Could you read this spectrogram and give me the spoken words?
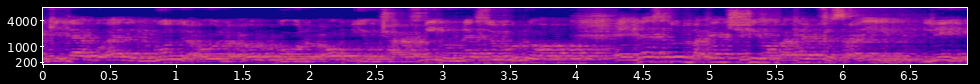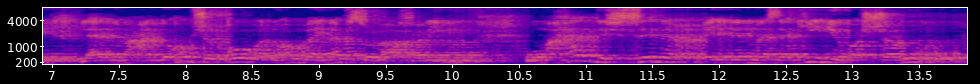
الكتاب وقال الجدع والعرج والعمي ومش عارف مين والناس دول كلهم الناس دول ما كانش ليهم مكان في إسرائيل ليه؟ لأن ما عندهمش القوة إن هم ينافسوا الآخرين ومحدش سمع إن المساكين يبشرون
